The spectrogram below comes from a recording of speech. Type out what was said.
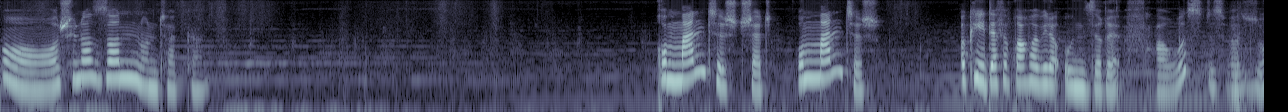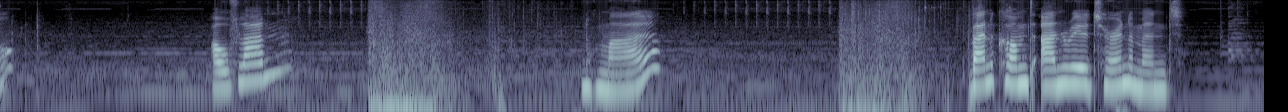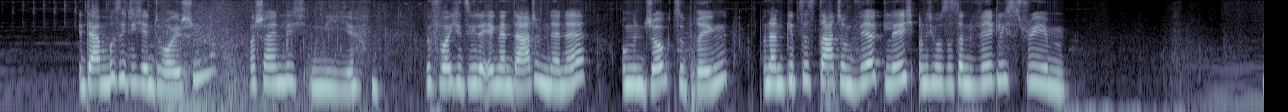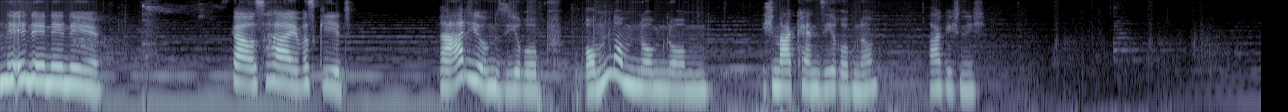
Oh, schöner Sonnenuntergang. Romantisch, Chat. Romantisch. Okay, dafür brauchen wir wieder unsere Faust. Das war so. Aufladen. Nochmal. Wann kommt Unreal Tournament? Da muss ich dich enttäuschen. Wahrscheinlich nie bevor ich jetzt wieder irgendein Datum nenne, um einen Joke zu bringen. Und dann gibt es das Datum wirklich und ich muss es dann wirklich streamen. Nee, nee, nee, nee. Chaos, hi, was geht? Radiumsirup. Om nom nom nom. Ich mag keinen Sirup, ne? Mag ich nicht.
